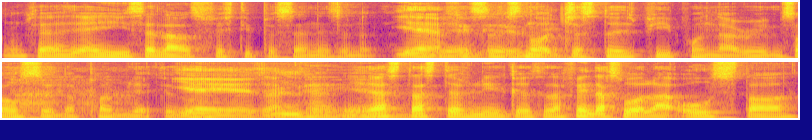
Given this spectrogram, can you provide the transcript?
Okay, yeah, you said that was fifty percent, isn't it? Yeah, so it's 50-50. not just those people in that room; it's also the public. As Yeah, yeah, exactly. yeah. That's that's definitely good because I think that's what like All Star.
